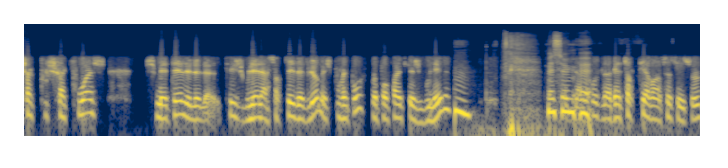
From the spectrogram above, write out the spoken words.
chaque, chaque fois, je, je mettais le, le, je voulais la sortir de là, mais je pouvais pas. Je pouvais pas faire ce que je voulais. Hmm. Monsieur, euh, je l'aurais sorti avant ça, c'est sûr.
